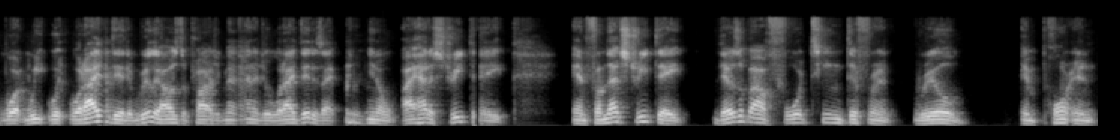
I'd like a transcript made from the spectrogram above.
what we what, what I did, really I was the project manager. What I did is I, you know, I had a street date, and from that street date, there's about 14 different real important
